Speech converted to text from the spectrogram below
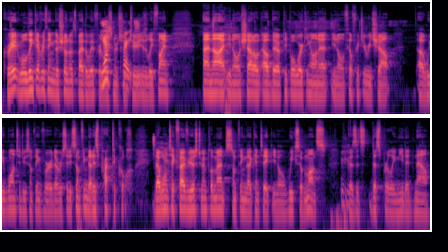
Great. We'll link everything in the show notes, by the way, for yeah, listeners to, to, easily find. And uh, you know, shout out out there, people working on it. You know, feel free to reach out. Uh, we want to do something for diversity, something that is practical, that yeah. won't take five years to implement, something that can take you know weeks or months mm-hmm. because it's desperately needed now.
